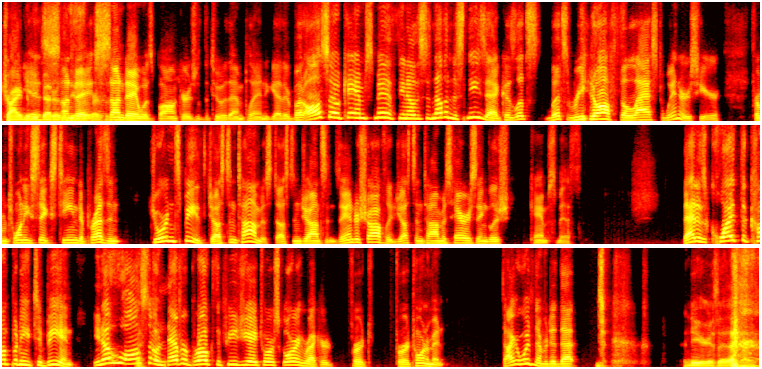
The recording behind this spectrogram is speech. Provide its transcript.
trying to be Yeah, better than the other Sunday. Sunday was bonkers with the two of them playing together. But also Cam Smith, you know, this is nothing to sneeze at because let's let's read off the last winners here from 2016 to present. Jordan Spieth, Justin Thomas, Dustin Johnson, Xander Schauffele, Justin Thomas, Harris English, Cam Smith. That is quite the company to be in. You know who also never broke the PGA Tour scoring record for for a tournament? Tiger Woods never did that, I knew you were gonna say that.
